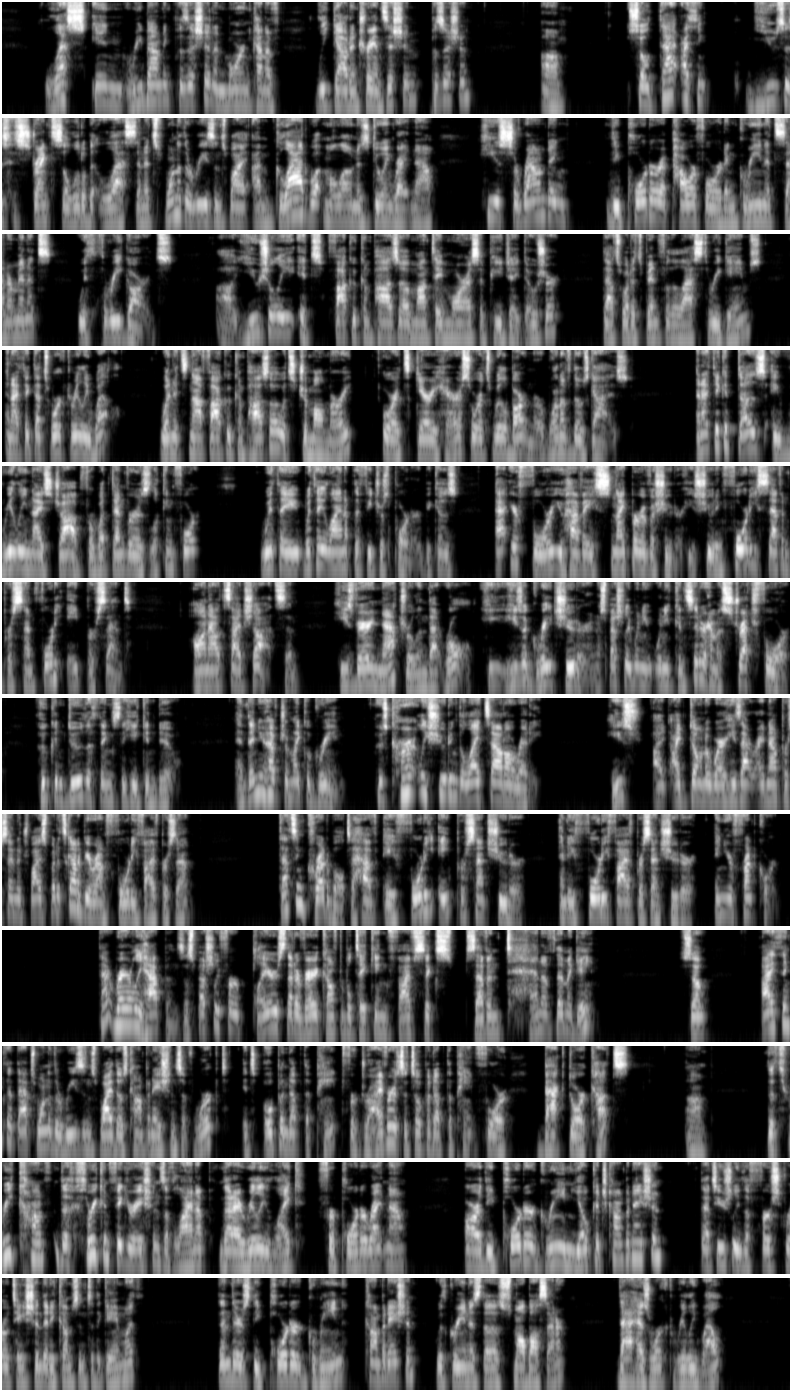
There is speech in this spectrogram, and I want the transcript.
less in rebounding position and more in kind of leak out and transition position. Um, so that I think uses his strengths a little bit less. And it's one of the reasons why I'm glad what Malone is doing right now. He is surrounding the Porter at power forward and Green at center minutes with three guards. Uh, usually it's Facu Campazzo, Monte Morris, and PJ Dozier. That's what it's been for the last three games. And I think that's worked really well. When it's not Facu Campazzo, it's Jamal Murray, or it's Gary Harris, or it's Will Barton, or one of those guys And I think it does a really nice job for what Denver is looking for with a with a lineup that features Porter because at your four you have a sniper of a shooter. He's shooting 47%, 48% on outside shots and he's very natural in that role. He he's a great shooter and especially when you when you consider him a stretch four who can do the things that he can do. And then you have JaMychal Green, who's currently shooting the lights out already. He's I, I don't know where he's at right now percentage wise, but it's got to be around 45%. That's incredible to have a 48% shooter and a 45% shooter in your front court. That rarely happens, especially for players that are very comfortable taking 5, 6, 7, 10 of them a game. So, I think that that's one of the reasons why those combinations have worked. It's opened up the paint for drivers, it's opened up the paint for backdoor cuts. Um, the three conf- the three configurations of lineup that I really like for Porter right now are the Porter Green Jokic combination. That's usually the first rotation that he comes into the game with. Then there's the Porter Green combination with Green as the small ball center. That has worked really well.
